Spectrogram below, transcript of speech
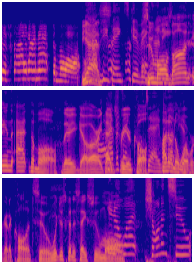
decide on at the mall. Yes. Happy Thanksgiving. Sue honey. Mall's on in at the mall. There you go. All right, Have thanks a for your call. day. We I don't know love ya. what we're going to call it, Sue. We're just going to say Sue Mall. You know what? Shawn and Sue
